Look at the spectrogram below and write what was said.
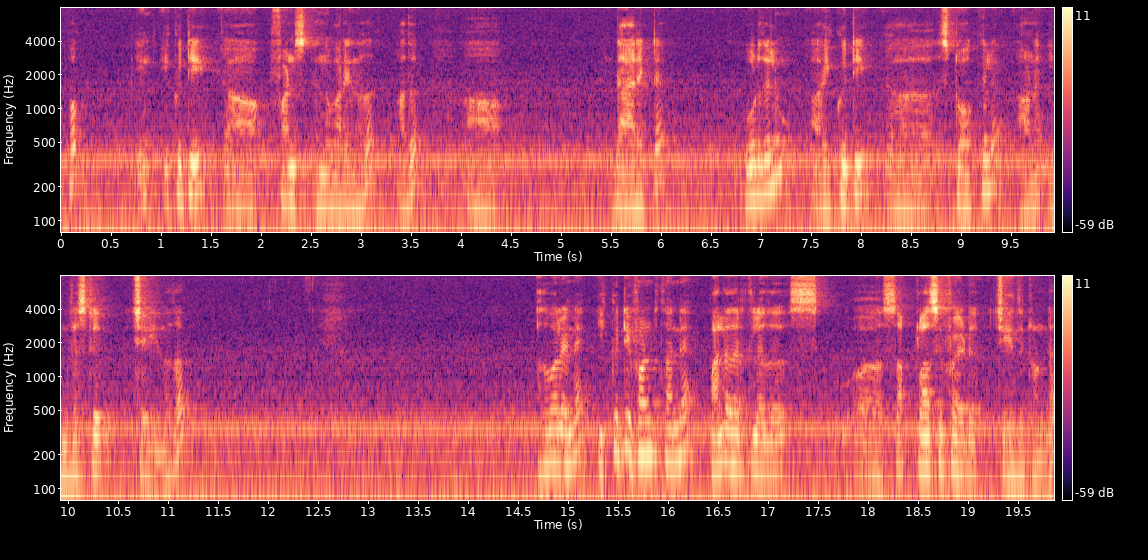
അപ്പോൾ ഇക്വിറ്റി ഫണ്ട്സ് എന്ന് പറയുന്നത് അത് ഡയറക്റ്റ് കൂടുതലും ഇക്വിറ്റി സ്റ്റോക്കിൽ ആണ് ഇൻവെസ്റ്റ് ചെയ്യുന്നത്. അതുപോലെ തന്നെ ഇക്വിറ്റി ഫണ്ട് തന്നെ പലതരത്തിലത് സബ് ക്ലാസിഫൈഡ് ചെയ്തിട്ടുണ്ട്.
